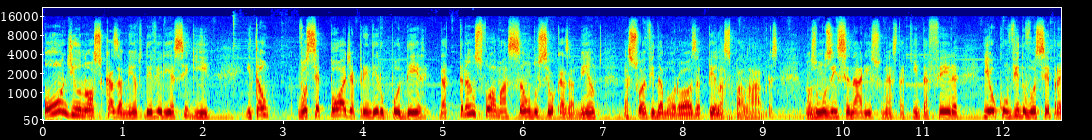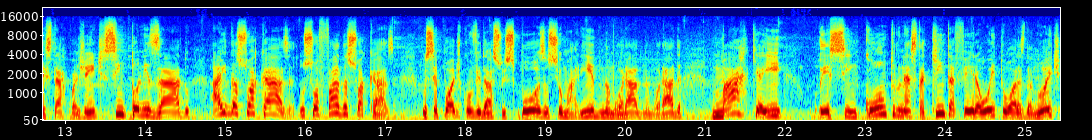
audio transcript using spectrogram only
onde o nosso casamento deveria seguir. Então, você pode aprender o poder da transformação do seu casamento, da sua vida amorosa pelas palavras. Nós vamos ensinar isso nesta quinta-feira e eu convido você para estar com a gente sintonizado aí da sua casa, do sofá da sua casa. Você pode convidar a sua esposa, o seu marido, namorado, namorada, marque aí esse encontro nesta quinta-feira, 8 horas da noite,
